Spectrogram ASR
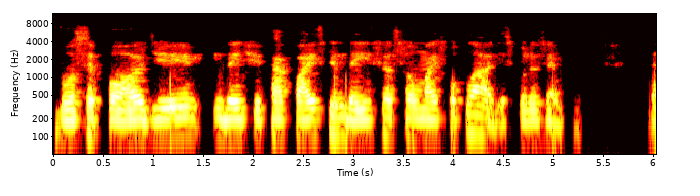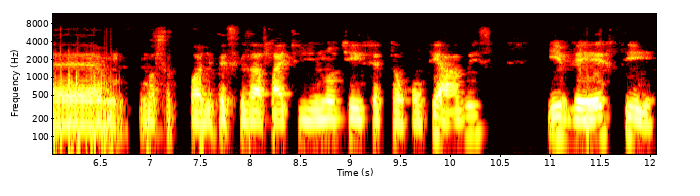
você pode identificar quais tendências são mais populares. Por exemplo, é, você pode pesquisar sites de notícias que são confiáveis e ver se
